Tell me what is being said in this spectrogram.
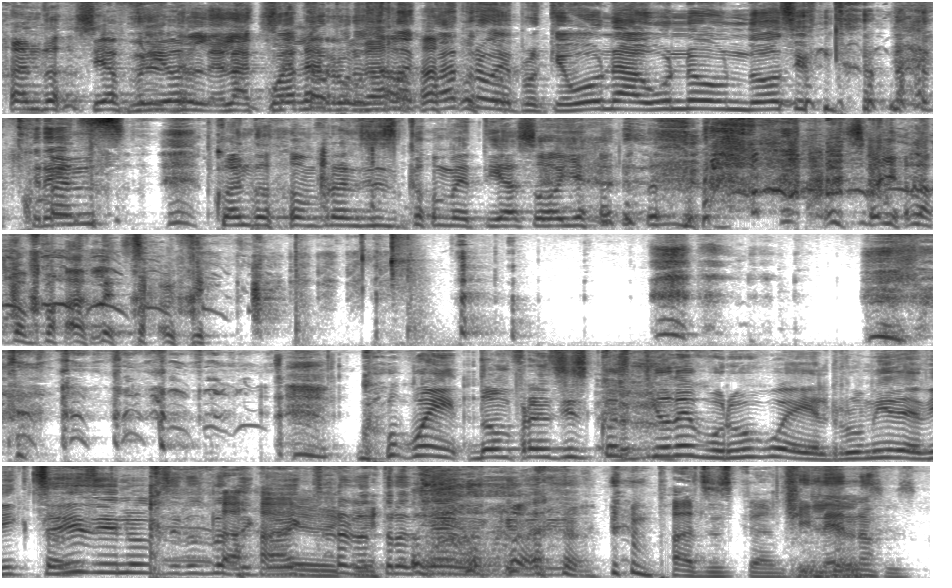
Cuando hacía frío, La, la se le cuatro, por eso es arrugaba. la cuatro, güey, porque hubo una uno, un dos y un- una Cuando, tres. cuando Don Francisco metía soya, el soya a la papada le sabía. Güey, Don Francisco es tío de gurú, güey, el roomie de Víctor. Sí, sí, no, sí nos platicó Ay, Víctor el otro día, güey. que- en paz descanse. Chileno. Francisco.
